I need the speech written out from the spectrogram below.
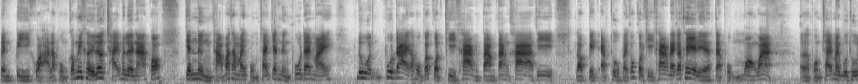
เป็นปีกว่าแล้วผมก็ไม่เคยเลิกใช้ไปเลยนะ เพราะเจนหนึ่งถามว่าทำไมผมใช้เจนหนึ่งพูดได้ไหมดูพูดได้ครับผมก็กดคีย์ข้างตามตั้งค่าที่เราปิดแอปทูไปก็กดคีย์ข้างได้ก็เท่ดีนะแต่ผมมองว่าเออผมใช้ไมค์บลูทูธ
